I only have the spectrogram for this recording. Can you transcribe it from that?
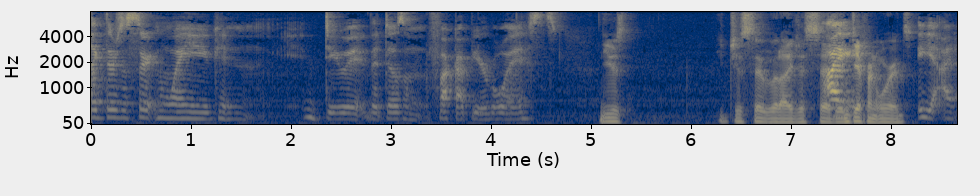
Like there's a certain way you can do it that doesn't fuck up your voice. You just you just said what I just said I- in different words. Yeah, I know.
